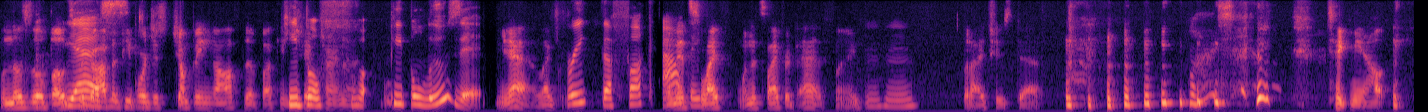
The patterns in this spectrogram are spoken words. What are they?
when those little boats Yes. were dropping, people were just jumping off the fucking people ship trying to f- people lose it Yeah, like freak the fuck out when it's life when it's life or death, like hmm but I choose death. What Take me out.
